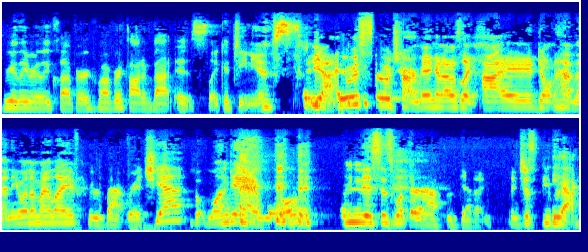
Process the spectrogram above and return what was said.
really, really clever. Whoever thought of that is like a genius. yeah, it was so charming. And I was like, I don't have anyone in my life who's that rich yet, but one day I will. and this is what their ass is getting. Like, just be. Yeah.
